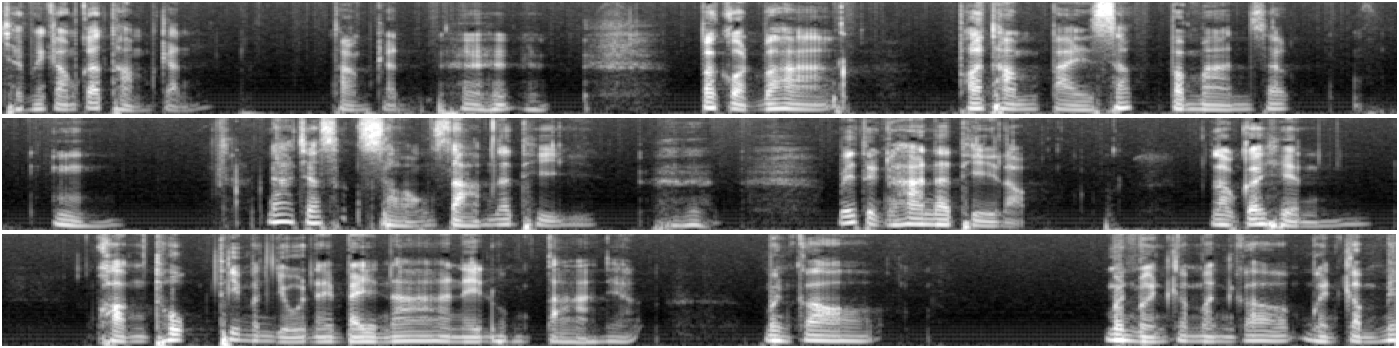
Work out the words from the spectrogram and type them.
ใช่ไหมครับก็ทำกันทำกัน ปรากฏว่า พอทำไปสักประมาณสัก อืม น่าจะสักสองสามนาที ไม่ถึงห้านาทีหรอก เราก็เห็นความทุกข์ที่มันอยู่ในใบหน้าในดวงตาเนี่ย มันก็มันเหมือนกับมันก็เหมือนกับเม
